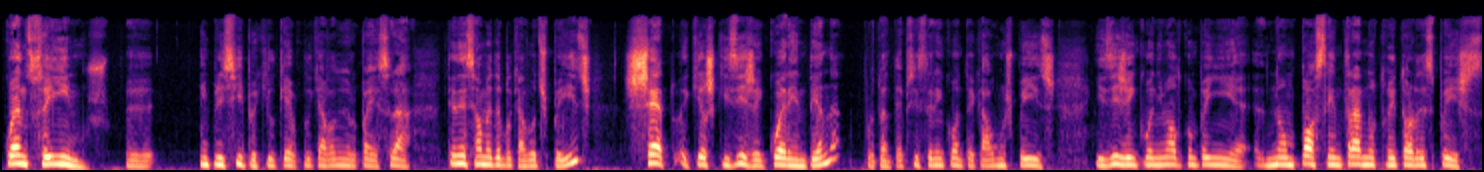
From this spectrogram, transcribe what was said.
quando saímos, eh, em princípio, aquilo que é aplicável à União Europeia será tendencialmente aplicável a outros países, exceto aqueles que exigem quarentena, Portanto, é preciso ter em conta que alguns países exigem que o animal de companhia não possa entrar no território desse país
